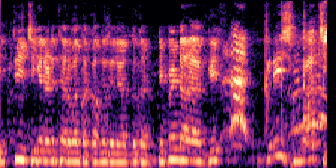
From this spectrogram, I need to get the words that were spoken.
ಇತ್ತೀಚೆಗೆ ನಡೀತಾ ಇರುವಂತಹ ಪಂದ್ಯದಲ್ಲಿ ಅದ್ಭುತ ಡಿಫೆಂಡರ್ ಆಗಿ ಗಿರೀಶ್ ಮಾಚಿ.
